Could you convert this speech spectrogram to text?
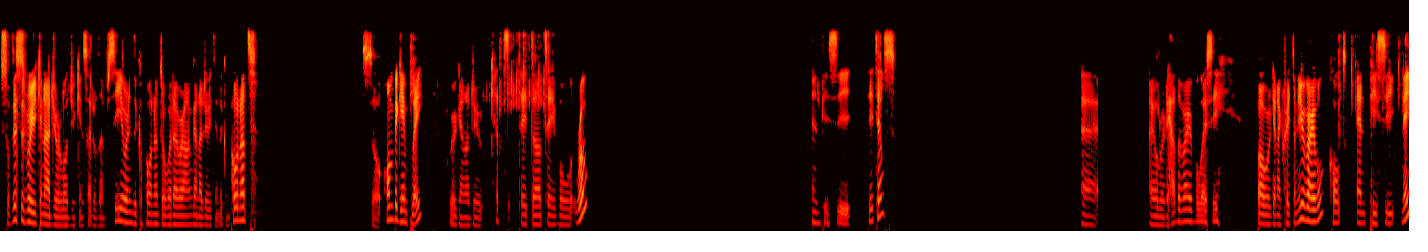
So this is where you can add your logic inside of the NPC or in the component or whatever. I'm gonna do it in the component. So on begin play, we're gonna do get data table row. NPC details. Uh, I already have the variable I see, but we're gonna create a new variable called npc name.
